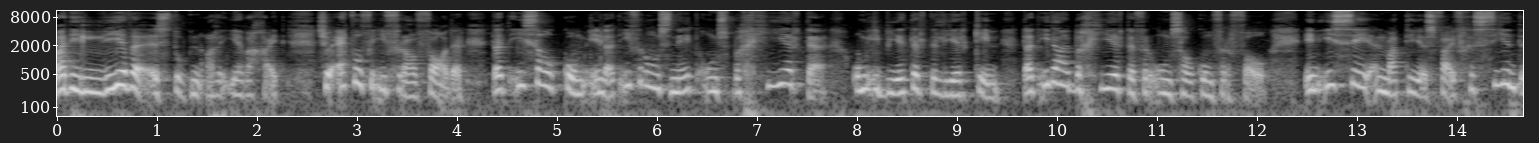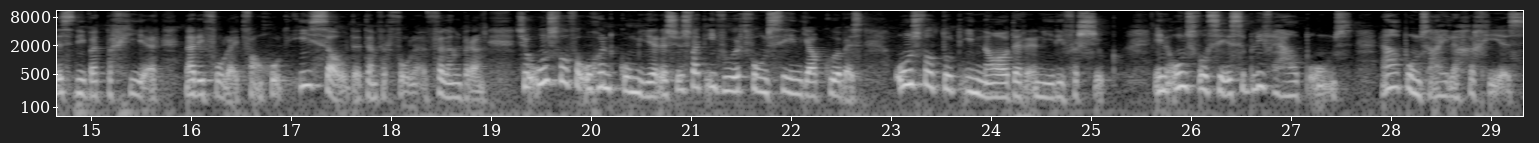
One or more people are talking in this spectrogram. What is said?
wat die lewe is tot in alle ewigheid. So ek wil vir u vra Vader, dat u sal kom en dat u vir ons net ons begeerte om u beter te leer ken, dat u daai begeerte vir ons sal kom vervul. En u sê in Matteus 5 geseënd is die wat begeer na die volheid van God. U sal dit in vervulling bring. So ons wil ver oggend kom Here, soos wat u woord vir ons sê in Jakobus, ons wil tot u nader in hierdie versoek. En ons wil sê asseblief help ons. Help ons Heilige Gees.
